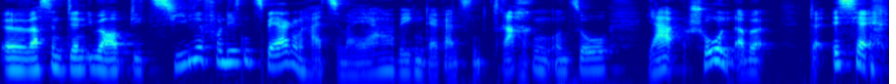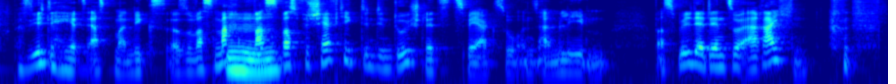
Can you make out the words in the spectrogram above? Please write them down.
Äh, was sind denn überhaupt die Ziele von diesen Zwergen? Heißt immer, ja, wegen der ganzen Drachen und so. Ja, schon, aber da ist ja, passiert ja jetzt erstmal nichts. Also was macht, mhm. was, was beschäftigt denn den Durchschnittszwerg so in seinem Leben? Was will der denn so erreichen?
